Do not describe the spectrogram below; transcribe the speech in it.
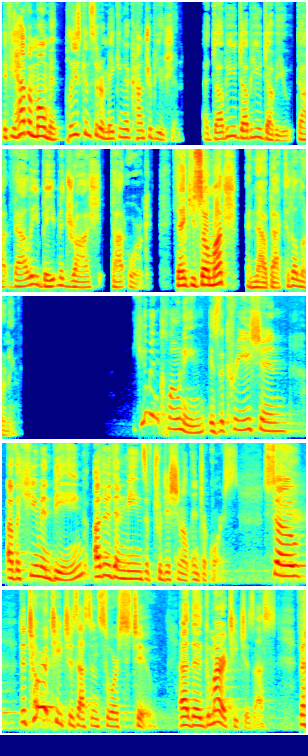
If you have a moment, please consider making a contribution at www.valleybeitmidrash.org. Thank you so much, and now back to the learning. Human cloning is the creation of a human being other than means of traditional intercourse. So the Torah teaches us in source 2, uh, the Gemara teaches us There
